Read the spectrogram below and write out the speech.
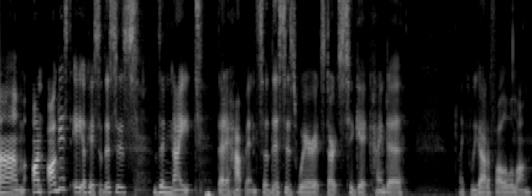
Um, on August 8th, okay, so this is the night that it happened. So, this is where it starts to get kind of like we got to follow along.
